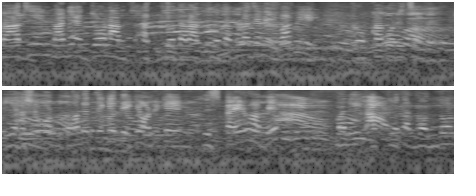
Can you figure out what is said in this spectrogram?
কাজিন মানে একজন আর- আত্মীয়তার আত্মীয়তাগুলো যেন এভাবে রক্ষা করে চলে। এই আশা করব তোমাদের থেকে দেখে অনেকে ইন্সপায়ার হবে। মানে আত্মীয়তার বন্ধন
